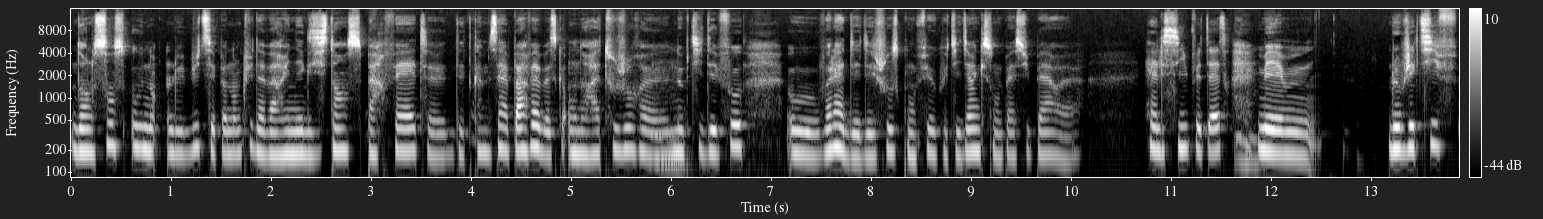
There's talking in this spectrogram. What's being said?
dans le sens où non, le but c'est pas non plus d'avoir une existence parfaite, euh, d'être comme ça parfait, parce qu'on aura toujours euh, mhm. nos petits défauts ou voilà des, choses qu'on fait au quotidien qui sont pas super healthy peut-être, mhm. mais l'objectif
